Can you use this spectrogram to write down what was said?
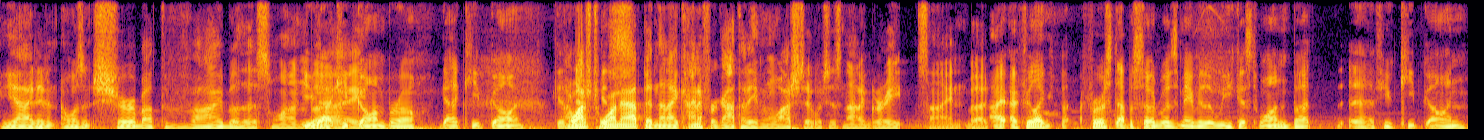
I didn't. I wasn't sure about the vibe of this one. You gotta I- keep going, bro. You gotta keep going. Get- I watched one it's- app and then I kind of forgot that I even watched it, which is not a great sign. But I, I feel like first episode was maybe the weakest one, but uh, if you keep going,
